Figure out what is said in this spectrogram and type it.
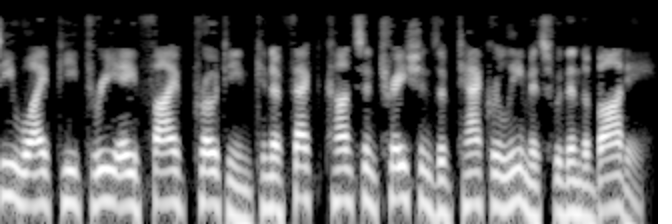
CYP3A5 protein can affect concentrations of tacrolimus within the body.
